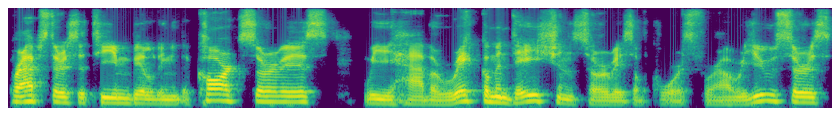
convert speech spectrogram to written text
Perhaps there's a team building the cart service. We have a recommendation service, of course, for our users.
